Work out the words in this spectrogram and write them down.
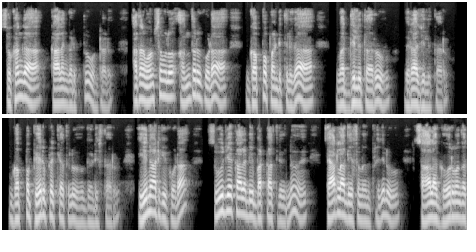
సుఖంగా కాలం గడుపుతూ ఉంటాడు. అతని వంశంలో అందరూ కూడా గొప్ప పండితులుగా వర్ధిల్లుతారు విరాజిల్లుతారు. గొప్ప పేరు ప్రఖ్యాతులు గడిస్తారు. ఈనాటికి కూడా సూర్యకాలడి భట్టాత్రిని కేరళ దేశంలోని ప్రజలు చాలా గౌరవంగా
